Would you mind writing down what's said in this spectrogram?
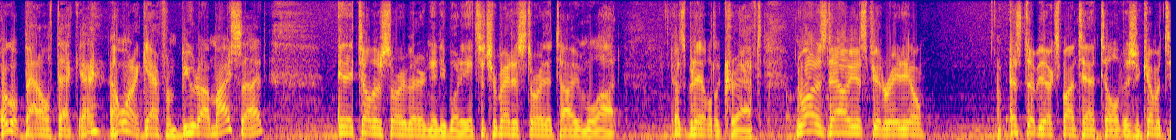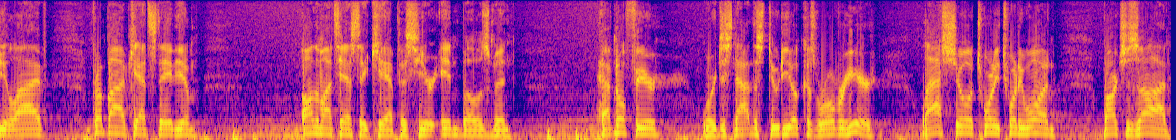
I'll go battle with that guy. I want a guy from Butte on my side. And they tell their story better than anybody. It's a tremendous story that Tommy Mellott has been able to craft. Nuanez Now, ESPN Radio, SWX Montana Television, coming to you live from Bobcat Stadium on the Montana State campus here in Bozeman. Have no fear. We're just not in the studio because we're over here. Last show of 2021 marches on.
